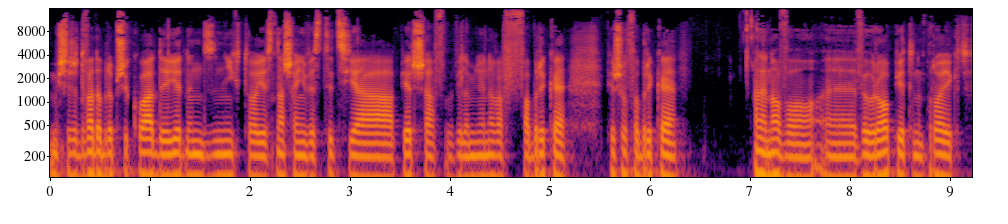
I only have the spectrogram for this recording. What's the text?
myślę, że dwa dobre przykłady. Jeden z nich to jest nasza inwestycja, pierwsza wielomilionowa w fabrykę, pierwszą fabrykę ale nowo w Europie. Ten projekt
